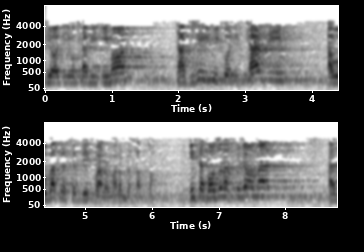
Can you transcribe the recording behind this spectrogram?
زیادی و کمی ایمان تفضیل می‌کنیم کردیم. ابوبکر صدیق بر عمر بن خطاب. این تفاضل از کجا آمد؟ از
